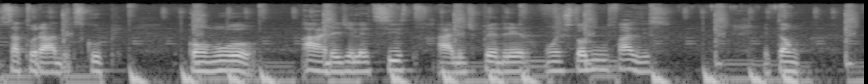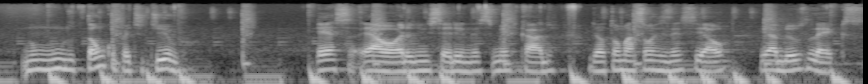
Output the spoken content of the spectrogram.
saturada, desculpe, como a área de eletricista, a área de pedreiro, onde todo mundo faz isso. Então, num mundo tão competitivo, essa é a hora de inserir nesse mercado de automação residencial e abrir os leques.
